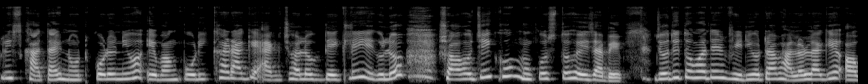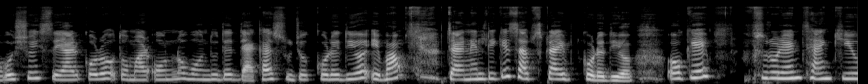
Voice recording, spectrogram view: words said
প্লিজ খাতায় নোট করে নিও এবং পরীক্ষার আগে এক ঝলক দেখলেই এগুলো সহজেই খুব মুখস্থ হয়ে যাবে। যদি তোমাদের ভিডিওটা ভালো লাগে, অবশ্যই শেয়ার করো। তোমার অন্য বন্ধুদের দেখার সুযোগ করে দিও এবং চ্যানেলটিকে সাবস্ক্রাইব করে দিও। ওকে স্টুডেন্ট থ্যাংক ইউ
